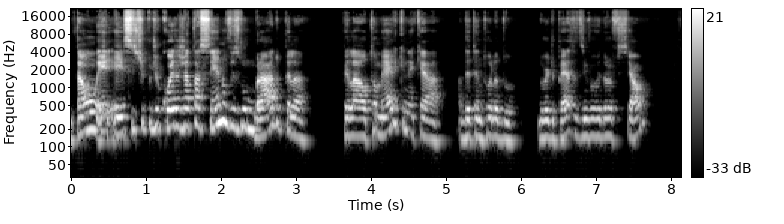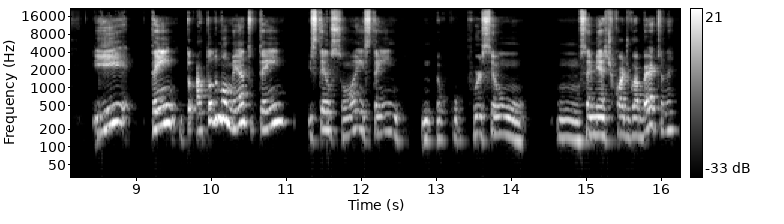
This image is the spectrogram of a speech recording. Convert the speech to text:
Então, esse tipo de coisa já está sendo vislumbrado pela, pela Automeric, né, que é a, a detentora do, do WordPress, a desenvolvedora oficial. E tem a todo momento tem extensões, tem por ser um, um CMS de código aberto, né?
